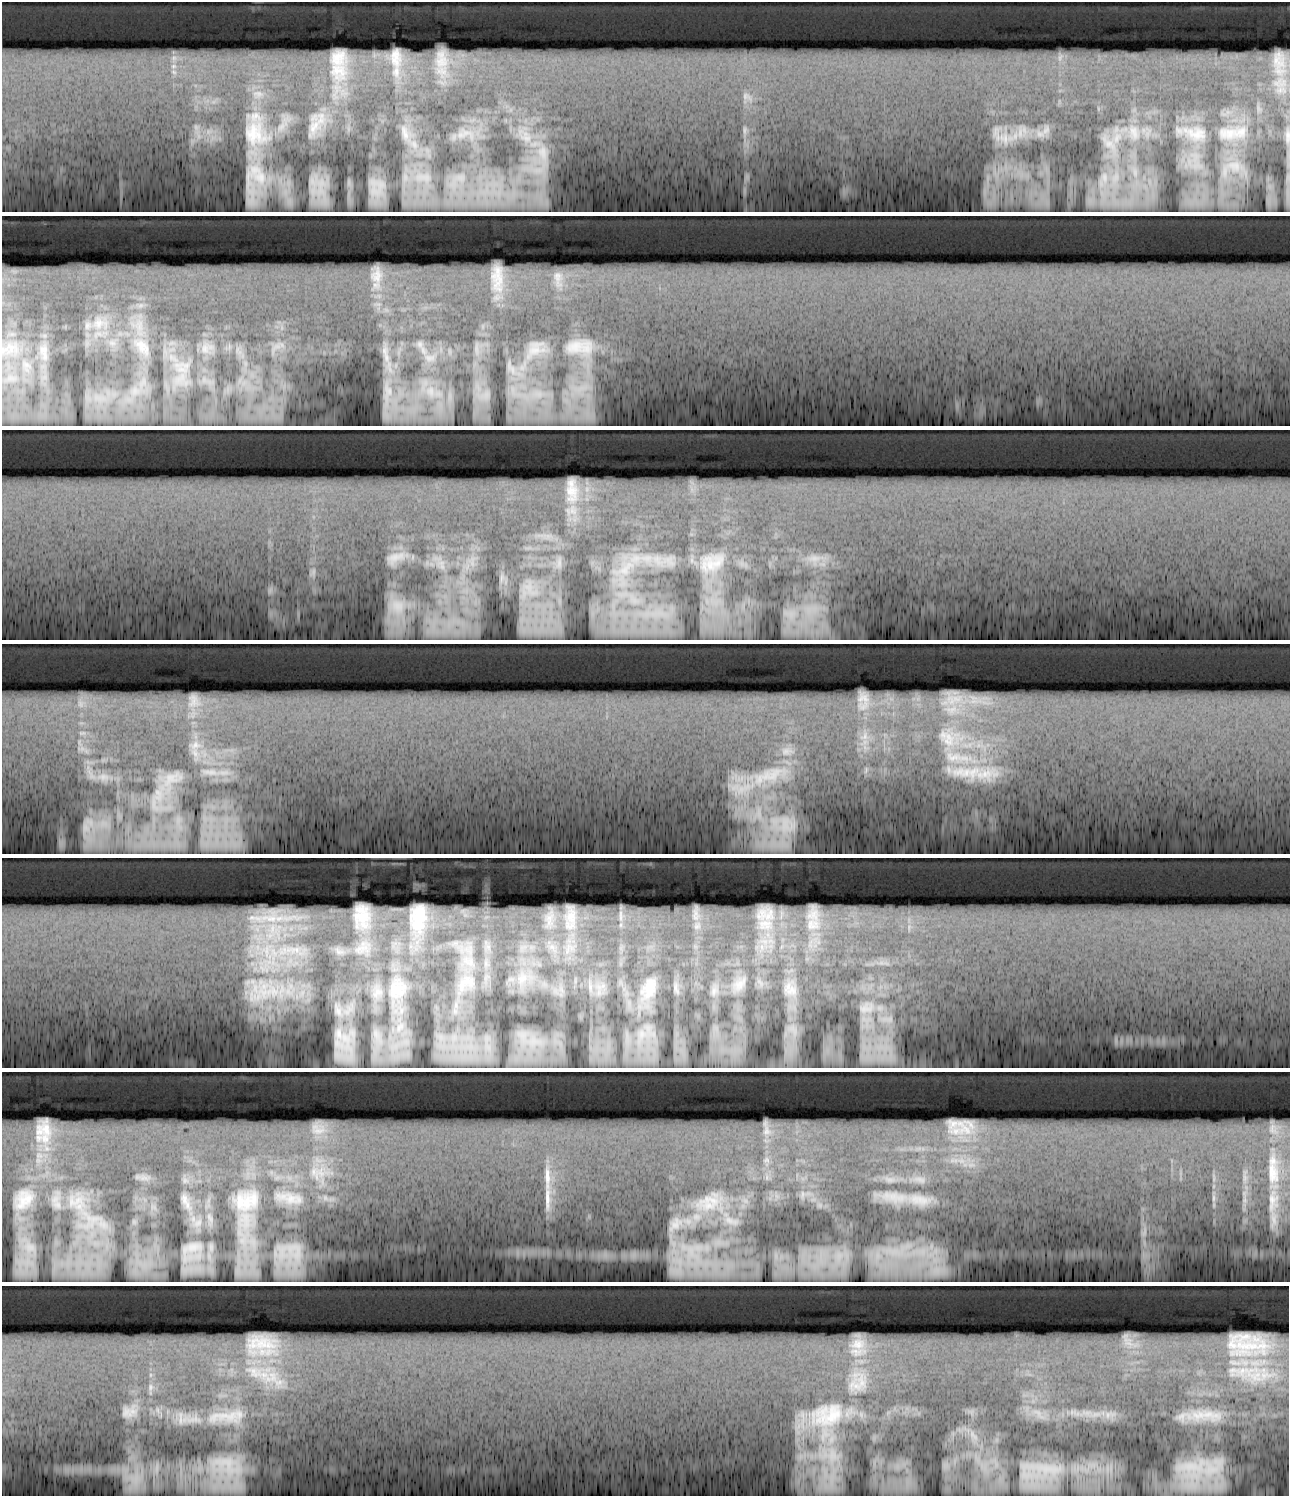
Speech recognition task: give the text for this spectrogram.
that basically tells them, you know, know, and I can go ahead and add that because I don't have the video yet, but I'll add the element so we know the placeholder is there. Right, and to clone this divider, drag it up here. give it a margin. Alright. Cool, so that's the landing page that's going to direct them to the next steps in the funnel. Alright, so now on the build a package, what we're going to do is, and get rid of this. or actually what I will do is this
